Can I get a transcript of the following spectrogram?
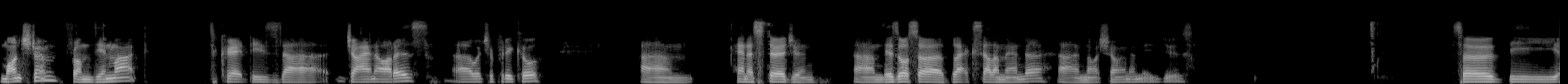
Monstrum from Denmark to create these uh, giant otters, uh, which are pretty cool, um, and a sturgeon. Um, there's also a black salamander, uh, not shown in these views. So the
